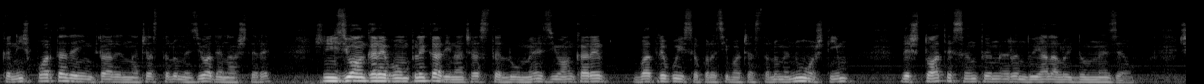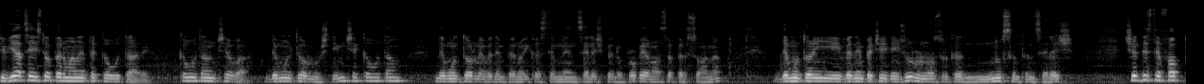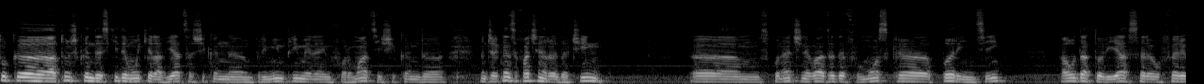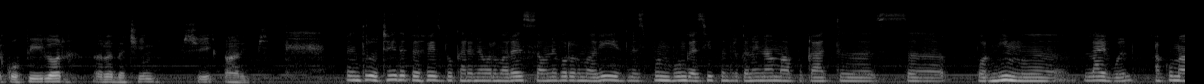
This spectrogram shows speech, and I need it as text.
că nici poarta de intrare în această lume, ziua de naștere, și nici ziua în care vom pleca din această lume, ziua în care va trebui să părăsim această lume, nu o știm, deci toate sunt în rânduiala lui Dumnezeu. Și viața este o permanentă căutare. Căutăm ceva. De multe ori nu știm ce căutăm, de multe ori ne vedem pe noi că suntem neînțeleși pentru propria noastră persoană, de multe ori îi vedem pe cei din jurul nostru că nu sunt înțeleși. Cert este faptul că atunci când deschidem ochii la viață și când primim primele informații și când încercăm să facem rădăcini, Ehm, spunea cineva atât de frumos că părinții au datoria să le ofere copiilor rădăcini și aripi. Pentru cei de pe Facebook care ne urmăresc sau ne vor urmări, le spun bun găsit pentru că noi n-am apucat uh, să pornim uh, live-ul. Acum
